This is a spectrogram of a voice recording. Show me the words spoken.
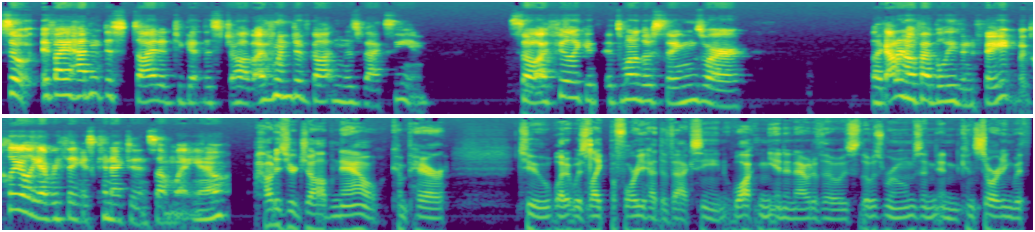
so if I hadn't decided to get this job, I wouldn't have gotten this vaccine. So hmm. I feel like it's it's one of those things where, like, I don't know if I believe in fate, but clearly everything is connected in some way, you know? How does your job now compare to what it was like before you had the vaccine? Walking in and out of those those rooms and, and consorting with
